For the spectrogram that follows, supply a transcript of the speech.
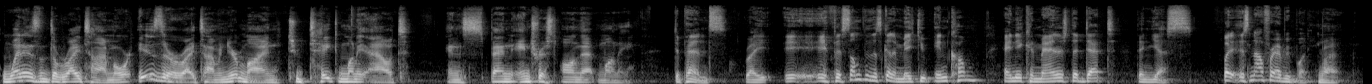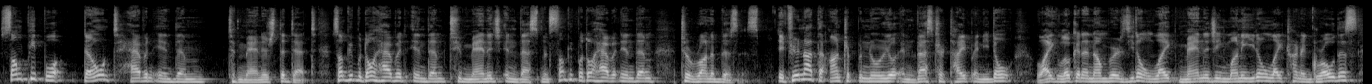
When is it the right time, or is there a right time in your mind to take money out and spend interest on that money? Depends, right? If it's something that's going to make you income and you can manage the debt, then yes. But it's not for everybody. Right. Some people don't have it in them to manage the debt. Some people don't have it in them to manage investments. Some people don't have it in them to run a business. If you're not the entrepreneurial investor type and you don't like looking at numbers, you don't like managing money, you don't like trying to grow this,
